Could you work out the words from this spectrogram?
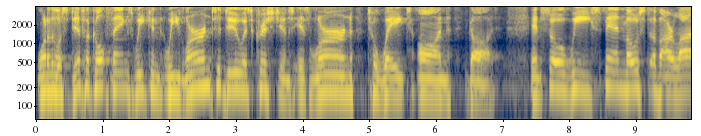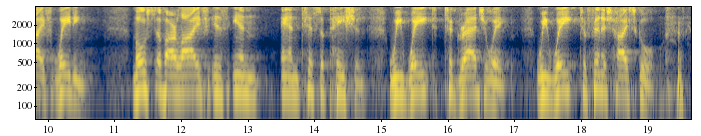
One of the most difficult things we can we learn to do as Christians is learn to wait on God. And so we spend most of our life waiting. Most of our life is in anticipation. We wait to graduate. We wait to finish high school.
